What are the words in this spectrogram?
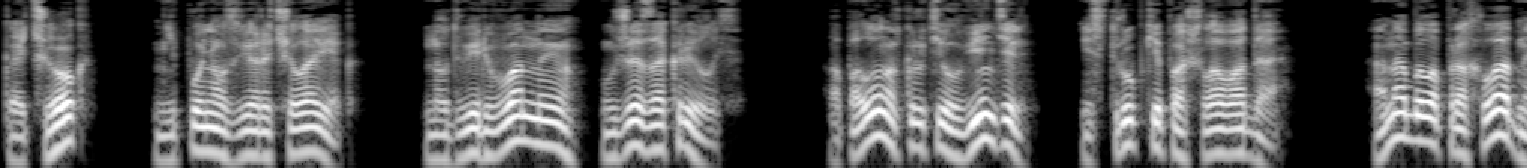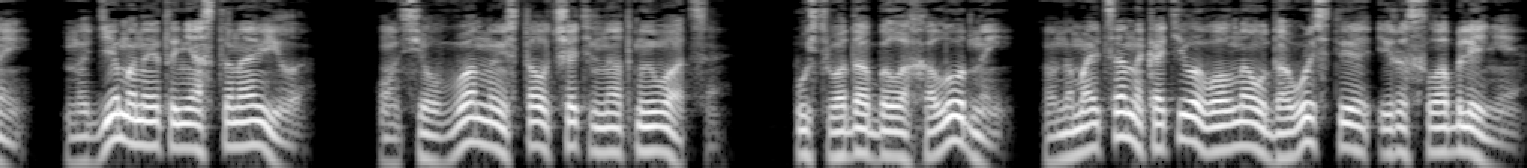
«Качок?» – не понял зверочеловек. Но дверь в ванную уже закрылась. Аполлон открутил вентиль, из трубки пошла вода. Она была прохладной, но демона это не остановило. Он сел в ванну и стал тщательно отмываться. Пусть вода была холодной, но на мальца накатила волна удовольствия и расслабления.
